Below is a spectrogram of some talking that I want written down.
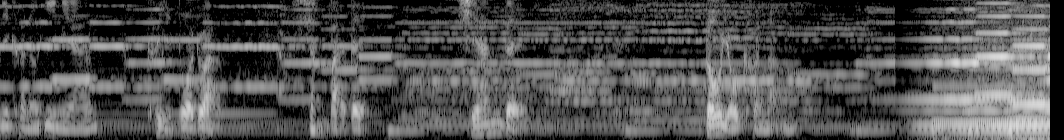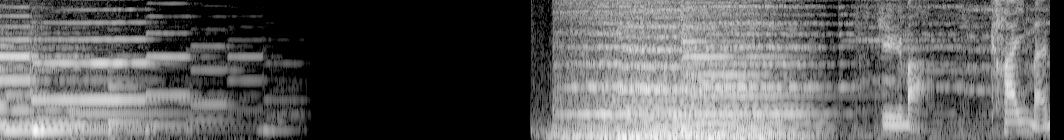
你可能一年可以多赚上百倍、千倍，都有可能。芝麻开门。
